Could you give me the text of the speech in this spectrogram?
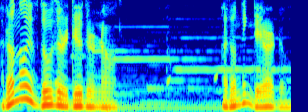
I don't know if those are good or not. I don't think they are though.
